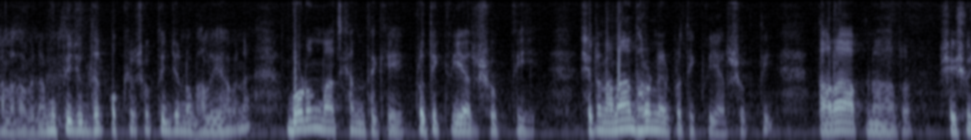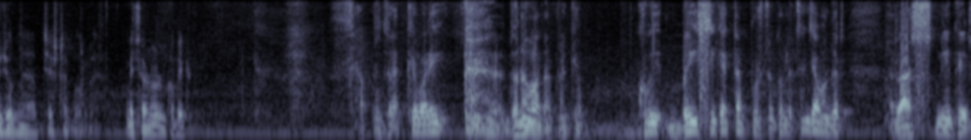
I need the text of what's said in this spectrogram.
ভালো হবে না মুক্তিযুদ্ধের পক্ষের শক্তির জন্য ভালোই হবে না বরং মাঝখান থেকে প্রতিক্রিয়ার শক্তি সেটা নানা ধরনের প্রতিক্রিয়ার শক্তি তারা আপনার সেই সুযোগ নেওয়ার চেষ্টা করবে। Mission rule Kabir. আপনি তো একেবারেই ধন্যবাদ আপনাকে। খুবই বেসিক একটা প্রশ্ন তুলেছেন যে আমাদের রাজনীতির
